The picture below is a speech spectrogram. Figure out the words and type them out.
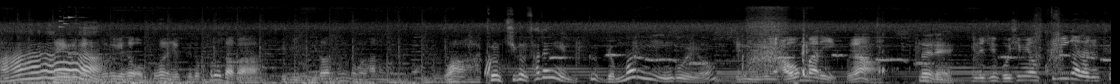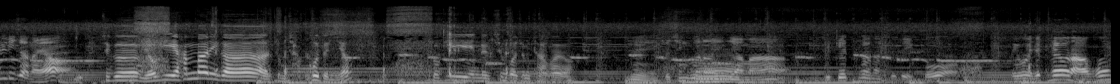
아 네, 그래서 물을 계속 엎고 이제 계속 풀어다가 이런 행동을 하는 겁니다. 와 그럼 지금 사장님 그 몇 마리인 거예요? 지금 여기 아홉 마리 있고요. 네네 근데 지금 보시면 크기가 다 좀 틀리잖아요. 지금 여기 한 마리가 좀 작거든요 저기 있는 친구가 좀 작아요 네, 그 친구는 어. 이제 아마 늦게 태어날 수도 있고 그리고 이제 태어나고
